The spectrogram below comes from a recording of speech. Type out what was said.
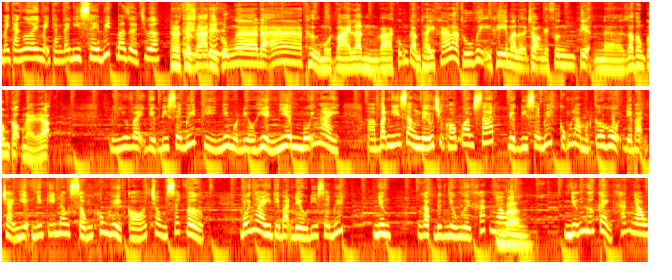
Mạnh Thắng ơi, Mạnh Thắng đã đi xe buýt bao giờ chưa? Ờ, thật ra thì cũng ờ, đã thử một vài lần và cũng cảm thấy khá là thú vị khi mà lựa chọn cái phương tiện ờ, giao thông công cộng này đấy ạ. Đúng như vậy, việc đi xe buýt thì như một điều hiển nhiên mỗi ngày. À, bạn nghĩ rằng nếu chịu khó quan sát, việc đi xe buýt cũng là một cơ hội để bạn trải nghiệm những kỹ năng sống không hề có trong sách vở. Mỗi ngày thì bạn đều đi xe buýt, nhưng gặp được nhiều người khác nhau, Vâng những ngữ cảnh khác nhau.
